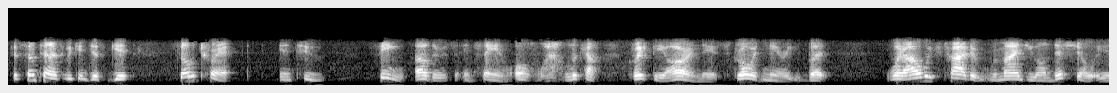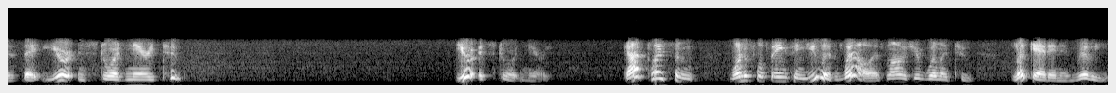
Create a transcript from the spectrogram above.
Because sometimes we can just get so trapped into seeing others and saying, oh, wow, look how great they are and they're extraordinary. But what I always try to remind you on this show is that you're extraordinary too. You're extraordinary. God placed some wonderful things in you as well, as long as you're willing to look at it and really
